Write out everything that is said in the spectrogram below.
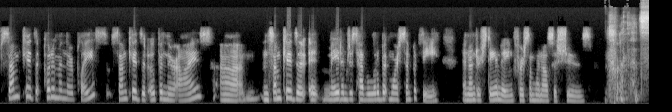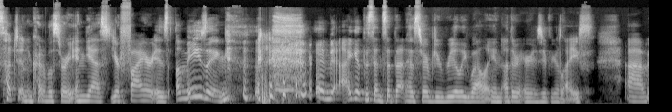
some kids it put them in their place some kids it opened their eyes um, and some kids it, it, made them just have a little bit more sympathy and understanding for someone else's shoes. That's such an incredible story. And yes your fire is amazing. And i get the sense that that has served you really well in other areas of your life um,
